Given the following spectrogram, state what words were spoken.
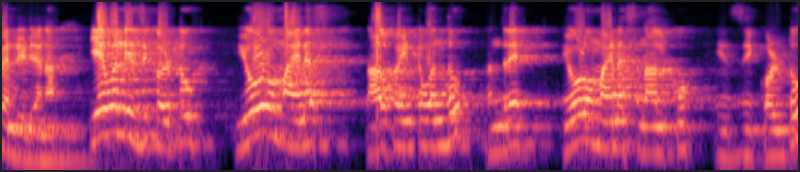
ಕಂಡುಹಿಡಿಯೋಣ. A one is equal to ಏಳು ಮೈನಸ್ ನಾಲ್ಕು ಇಂಟು ಒಂದು ಅಂದ್ರೆ ಏಳು ಮೈನಸ್ ನಾಲ್ಕು ಇಸ್ ಈಕ್ವಲ್ ಟು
